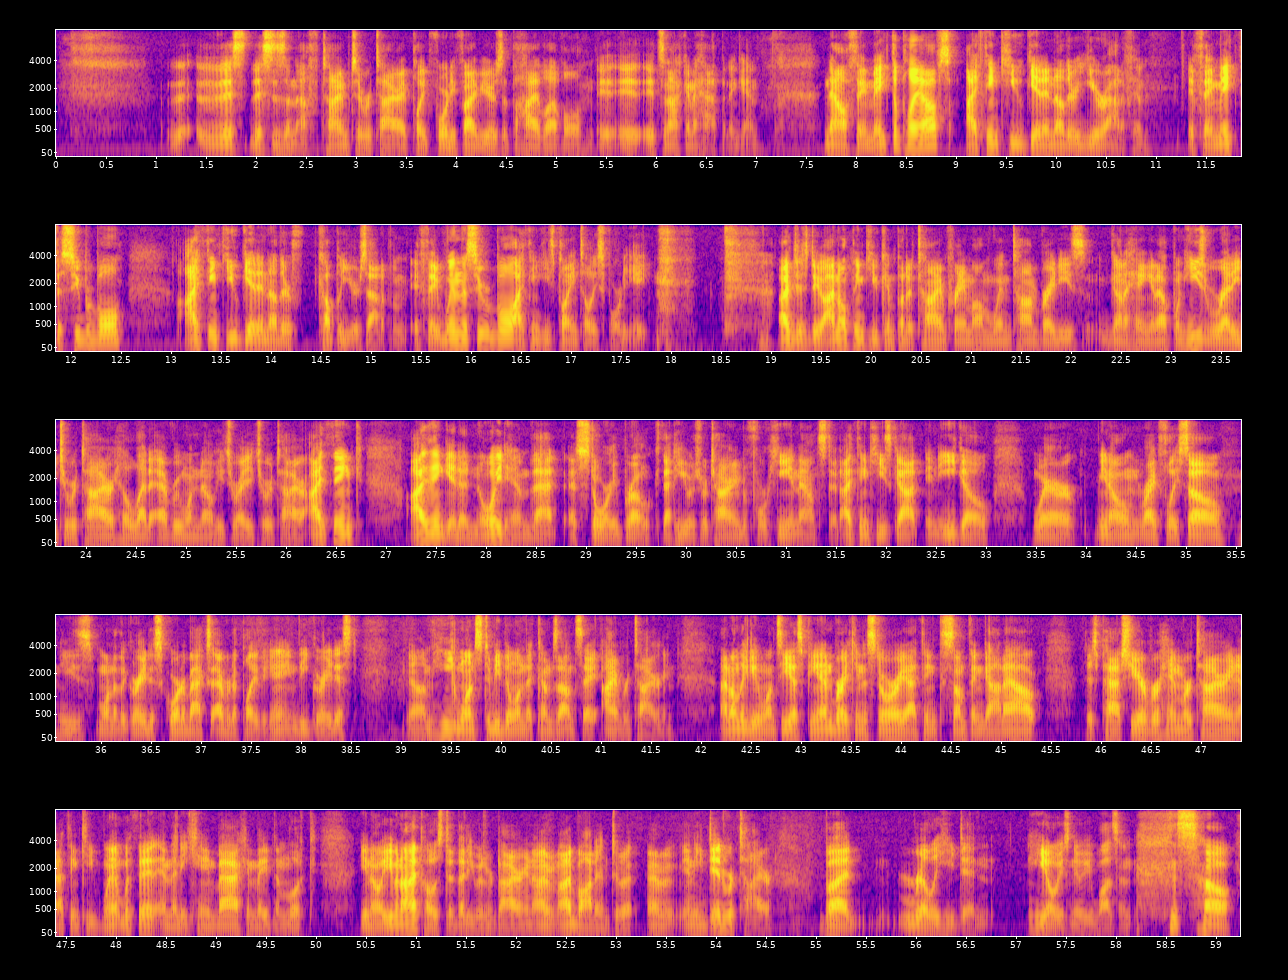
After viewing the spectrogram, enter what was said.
this this is enough. Time to retire. I played 45 years at the high level. It, it, it's not going to happen again." Now, if they make the playoffs, I think you get another year out of him. If they make the Super Bowl, I think you get another couple years out of him. If they win the Super Bowl, I think he's playing until he's 48. I just do. I don't think you can put a time frame on when Tom Brady's gonna hang it up. When he's ready to retire, he'll let everyone know he's ready to retire. I think I think it annoyed him that a story broke that he was retiring before he announced it. I think he's got an ego where, you know, and rightfully so, he's one of the greatest quarterbacks ever to play the game, the greatest. Um, he wants to be the one that comes out and say, I'm retiring. I don't think he wants ESPN breaking a story. I think something got out this past year for him retiring. I think he went with it, and then he came back and made them look, You know, even I posted that he was retiring. I, I bought into it, um, and he did retire, but really he didn't. He always knew he wasn't. so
